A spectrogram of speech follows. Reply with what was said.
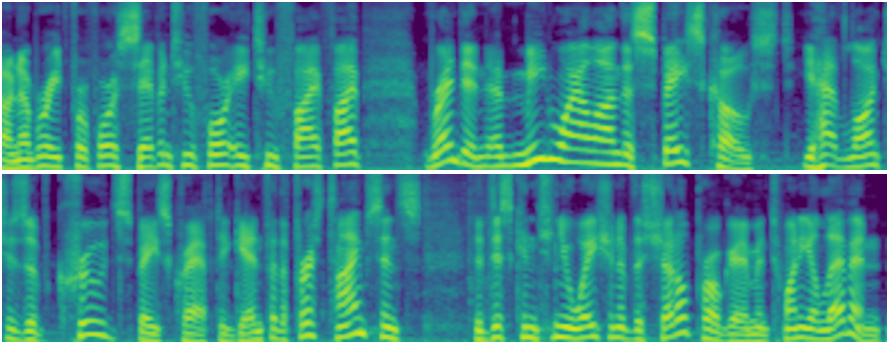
our number 844 724 8255. Brendan, uh, meanwhile, on the Space Coast, you had launches of crewed spacecraft again for the first time since the discontinuation of the shuttle program in 2011.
